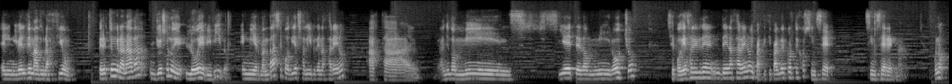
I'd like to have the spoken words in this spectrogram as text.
el nivel de maduración. Pero esto en Granada, yo eso lo he, lo he vivido. En mi hermandad se podía salir de Nazareno hasta el año 2007, 2008, se podía salir de, Nazareno y participar del cortejo sin ser, sin ser hermano. Bueno,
